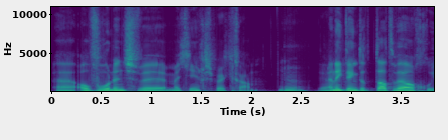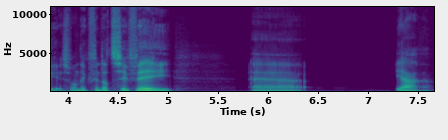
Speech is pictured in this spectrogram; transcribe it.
eh alvorens we met je in gesprek gaan. Ja. Ja. En ik denk dat dat wel een goede is, want ik vind dat cv, eh, ja,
